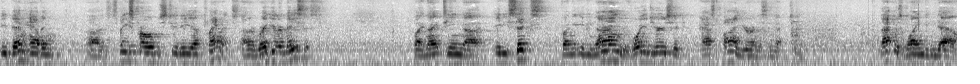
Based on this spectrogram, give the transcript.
we've been having uh, space probes to the uh, planets on a regular basis. By 1986, by 89, the Voyagers had passed by Uranus and Neptune. That was winding down.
